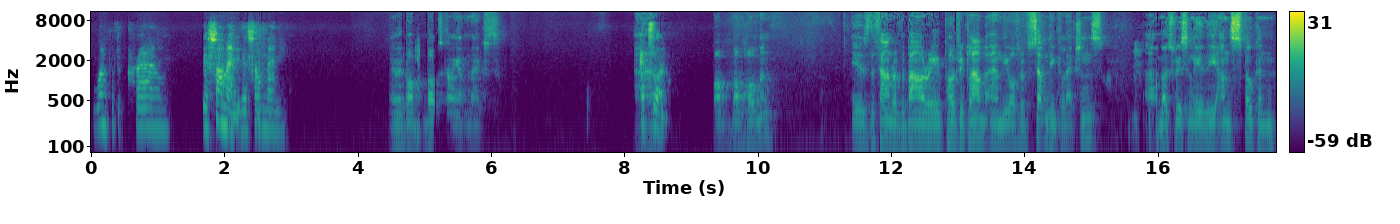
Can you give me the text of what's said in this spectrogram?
one for the crown. There's so many. There's so many. Anyway, Bob, Bob's coming up next. Excellent. Uh, Bob, Bob Holman is the founder of the Bowery Poetry Club and the author of 17 collections, uh, most recently The Unspoken,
